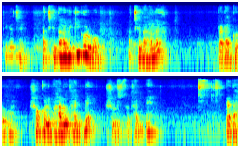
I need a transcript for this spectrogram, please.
ঠিক আছে? আজকে তাহলে কি করব? আজকে তাহলে টাটা করব। সকলে ভালো থাকবে, সুস্থ থাকবে। টাটা।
